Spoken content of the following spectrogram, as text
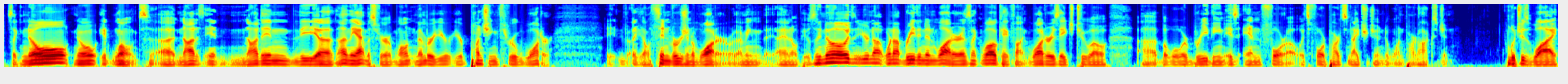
It's like no, no, it won't. Uh, not in, not in the, uh, not in the atmosphere. It won't. Remember, you're you're punching through water. You know, thin version of water. I mean, I know people say, no, you're not. We're not breathing in water. And it's like, well, okay, fine. Water is H2O, uh, but what we're breathing is N4O. It's four parts nitrogen to one part oxygen which is why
